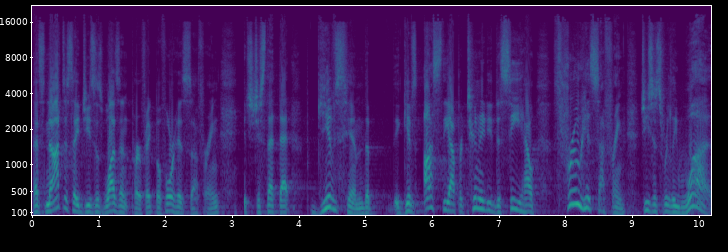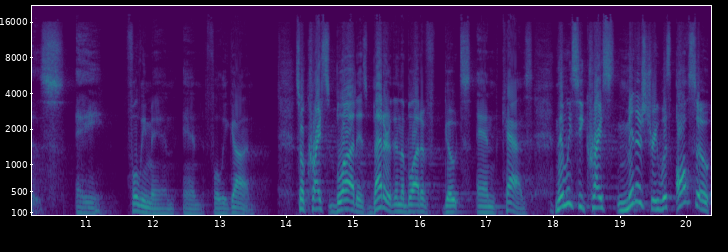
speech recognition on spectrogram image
that's not to say Jesus wasn't perfect before his suffering. It's just that that gives him the it gives us the opportunity to see how through his suffering Jesus really was a fully man and fully God. So Christ's blood is better than the blood of goats and calves. And then we see Christ's ministry was also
